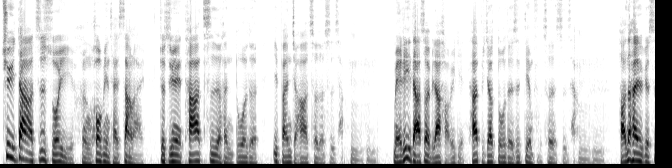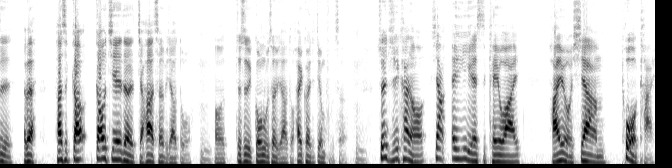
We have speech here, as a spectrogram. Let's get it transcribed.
巨大之所以很后面才上来。就是因为它吃了很多的一般脚踏车的市场，嗯嗯，美利达稍微比较好一点，它比较多的是电辅车的市场，嗯嗯。好，那还有一个是呃，不是，它是高高阶的脚踏车比较多，嗯哦，就是公路车比较多，还有一块是电辅车，嗯。所以仔细看哦，像 AES-KY，还有像拓凯，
